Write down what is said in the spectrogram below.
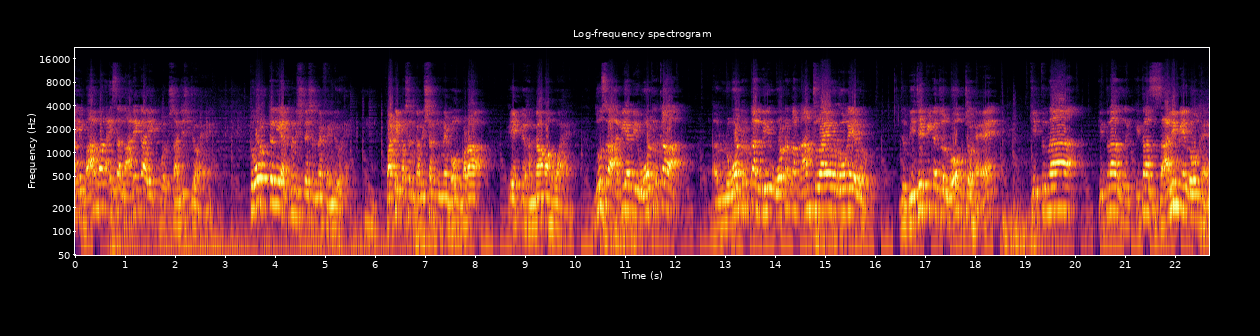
ये बार बार ऐसा लाने का एक साजिश जो है टोटली एडमिनिस्ट्रेशन में फेल्यूर है। फोर्टी परसेंट कमीशन में बहुत बड़ा एक हंगामा हुआ है। दूसरा अभी अभी वोटर का वोटर का वोटर का नाम चुराए वो लोग ये लोग। जो बीजेपी का जो लोग जो है, कितना कितना कितना जालिम ये लोग है।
